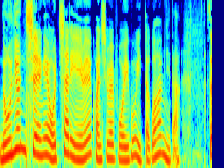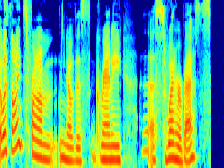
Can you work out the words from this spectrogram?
노년층의 옷차림에 관심을 보이고 있다고 합니다. So aside from, you know, this granny uh, sweater vests,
